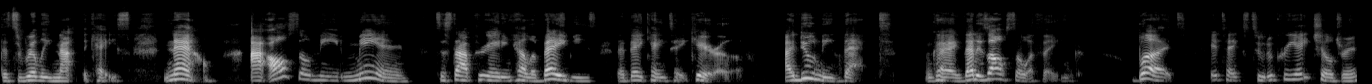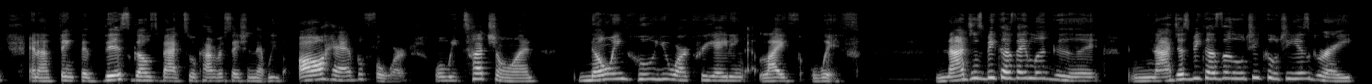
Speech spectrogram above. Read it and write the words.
That's really not the case. Now, I also need men to stop creating hella babies that they can't take care of. I do need that. Okay. That is also a thing. But it takes two to create children. And I think that this goes back to a conversation that we've all had before when we touch on knowing who you are creating life with. Not just because they look good, not just because the Uchi Coochie is great,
